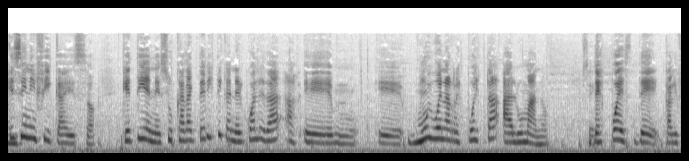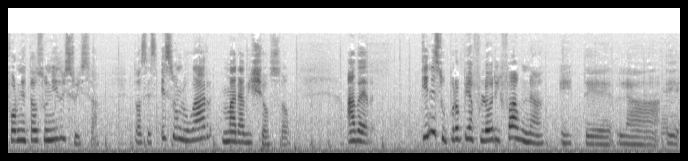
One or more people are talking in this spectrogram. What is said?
¿Qué significa eso? Que tiene sus características en el cual le da ah, eh, eh, muy buena respuesta al humano. Sí. Después de California, Estados Unidos y Suiza. Entonces, es un lugar maravilloso. A ver, tiene su propia flora y fauna este, la, eh,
